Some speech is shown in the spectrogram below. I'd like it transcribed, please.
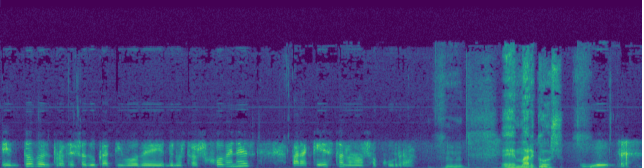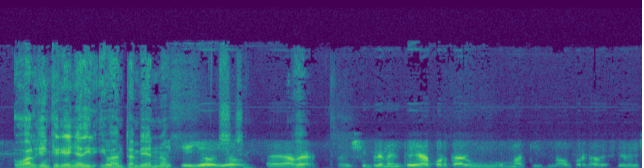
en todo el proceso educativo de, nuestros jóvenes para que esto no nos ocurra. Eh, Marcos, o alguien quería añadir, Iván también, ¿no? Sí, yo, yo. Eh, a ver, simplemente aportar un, matiz, ¿no? Porque a veces,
